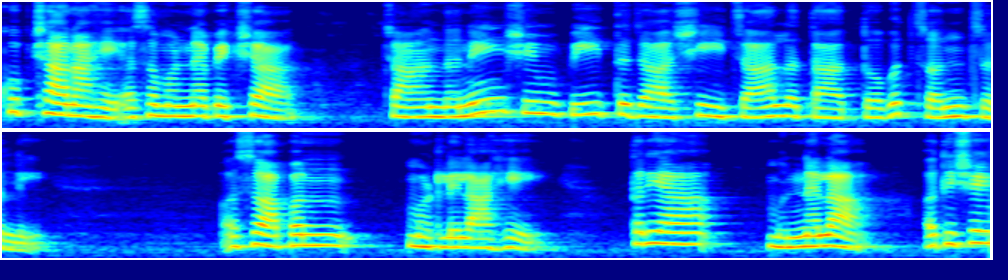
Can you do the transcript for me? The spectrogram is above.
खूप छान आहे असं म्हणण्यापेक्षा चांदणे शिंपीत जाशी चालता तब चंचले असं आपण म्हटलेलं आहे. तर या म्हणण्याला अतिशय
